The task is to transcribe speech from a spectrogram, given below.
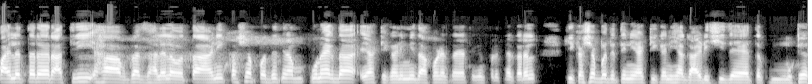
पाहिलं तर रात्री हा अपघात झालेला होता आणि कशा पद्धतीने आपण पुन्हा एकदा या ठिकाणी मी दाखवण्याचा या ठिकाणी प्रयत्न करेल की कशा पद्धतीने या ठिकाणी ह्या गाडीची जे आहे तर मोठं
